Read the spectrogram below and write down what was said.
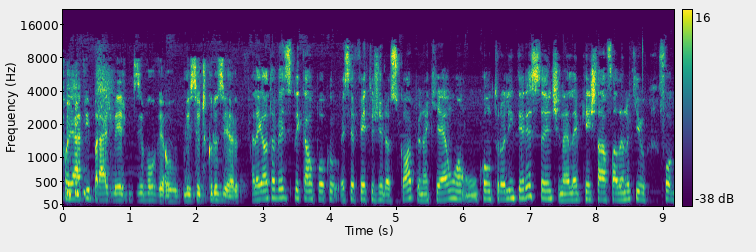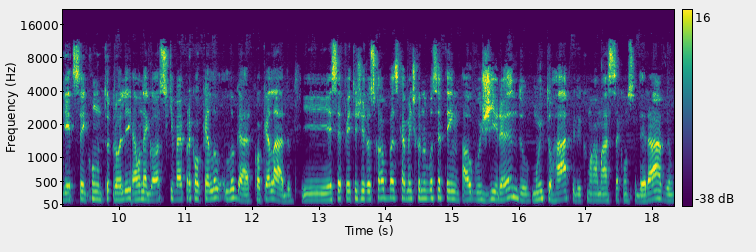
Foi a Vibraz mesmo que desenvolveu o míssil de cruzeiro. É legal talvez explicar um pouco esse efeito giroscópio, né? Que é um, um controle interessante, né? Lembra que a gente estava falando que o foguete sem controle é um negócio que vai para qualquer lu- lugar, qualquer lado. E esse efeito giroscópio, basicamente, quando você tem algo girando muito rápido com uma massa considerável,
